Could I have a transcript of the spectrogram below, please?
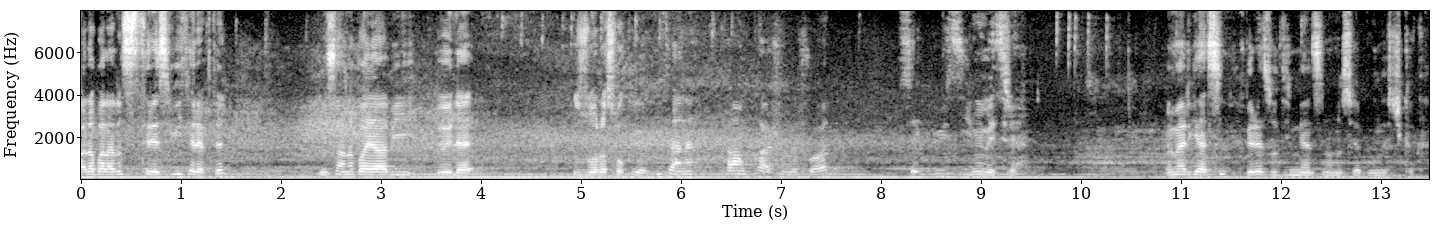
arabaların stresi bir taraftan insanı bayağı bir böyle zora sokuyor. Bir tane tam karşımda şu an 820 metre. Ömer gelsin biraz o dinlensin ondan sonra bunu da çıkak.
